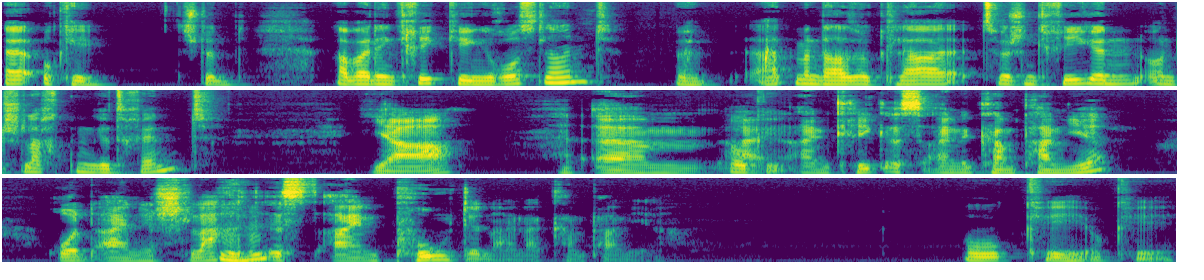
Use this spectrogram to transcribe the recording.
Äh, okay, stimmt. Aber den Krieg gegen Russland, äh, hat man da so klar zwischen Kriegen und Schlachten getrennt? Ja, ähm, Okay. ein, ein Krieg ist eine Kampagne und eine Schlacht Mhm. ist ein Punkt in einer Kampagne. Okay, okay.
